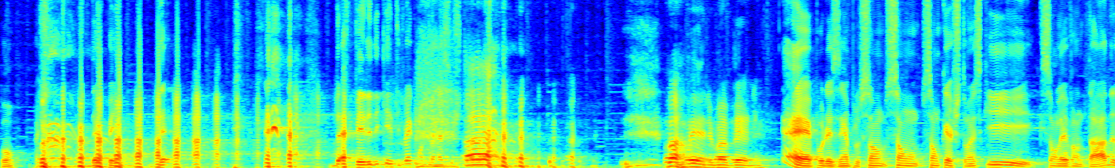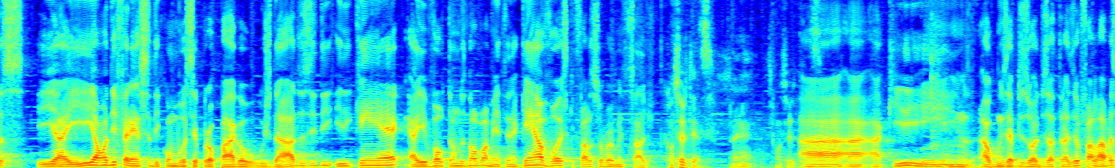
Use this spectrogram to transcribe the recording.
Bom, depende. De... Depende de quem estiver contando essa história. Va bene, va bene. É, por exemplo, são, são, são questões que, que, são levantadas e aí há uma diferença de como você propaga os dados e de, e quem é. Aí voltamos novamente, né? Quem é a voz que fala sobre a mensagem? Com certeza. Né? Com certeza. A, a, aqui, em alguns episódios atrás, eu falava,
